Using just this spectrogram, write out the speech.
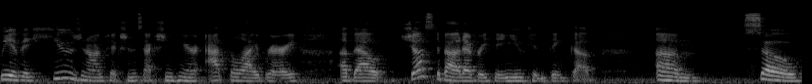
We have a huge nonfiction section here at the library about just about everything you can think of. Um, so,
